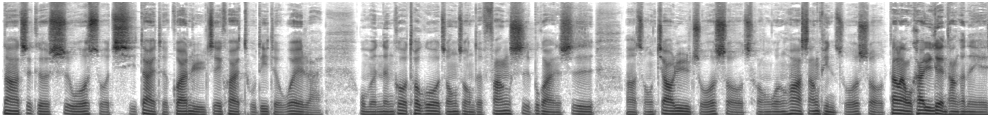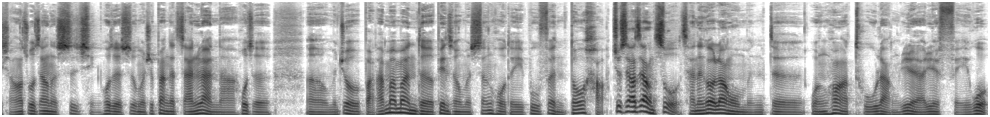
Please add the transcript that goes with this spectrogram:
那这个是我所期待的，关于这块土地的未来。我们能够透过种种的方式，不管是啊从教育着手，从文化商品着手，当然我开鱼点堂可能也想要做这样的事情，或者是我们去办个展览啊，或者呃我们就把它慢慢的变成我们生活的一部分都好，就是要这样做才能够让我们的文化土壤越来越肥沃。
